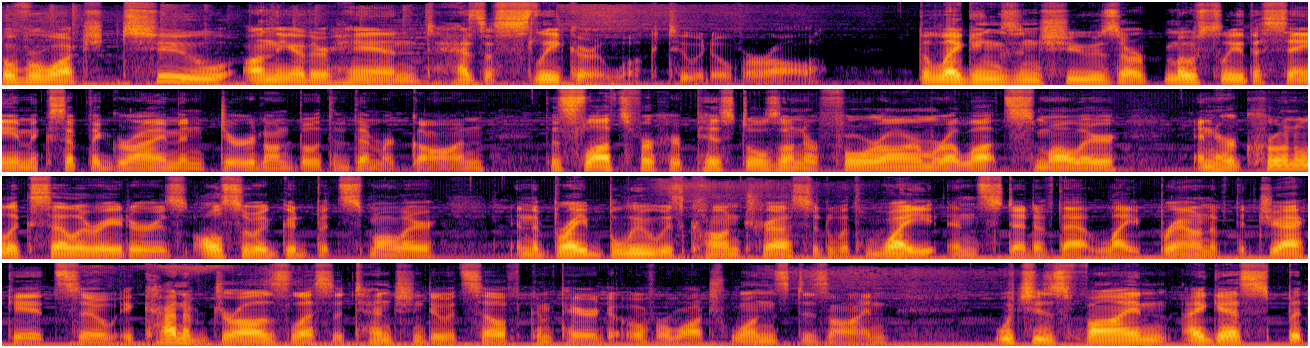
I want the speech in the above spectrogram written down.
Overwatch 2, on the other hand, has a sleeker look to it overall. The leggings and shoes are mostly the same, except the grime and dirt on both of them are gone. The slots for her pistols on her forearm are a lot smaller, and her chronal accelerator is also a good bit smaller, and the bright blue is contrasted with white instead of that light brown of the jacket, so it kind of draws less attention to itself compared to Overwatch 1's design, which is fine, I guess, but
